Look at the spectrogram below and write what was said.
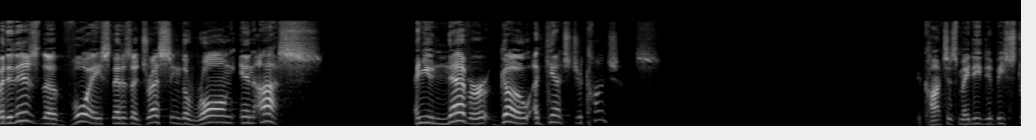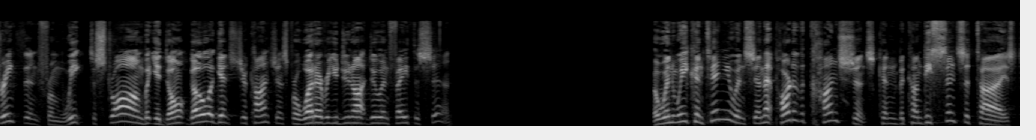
but it is the voice that is addressing the wrong in us. And you never go against your conscience. Your conscience may need to be strengthened from weak to strong, but you don't go against your conscience for whatever you do not do in faith is sin. But when we continue in sin, that part of the conscience can become desensitized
